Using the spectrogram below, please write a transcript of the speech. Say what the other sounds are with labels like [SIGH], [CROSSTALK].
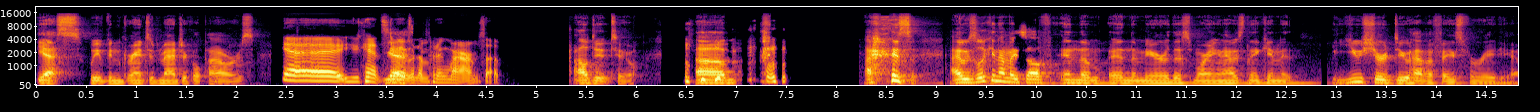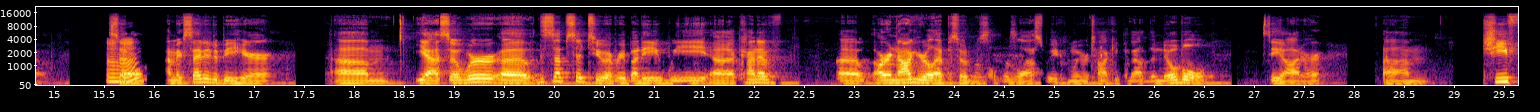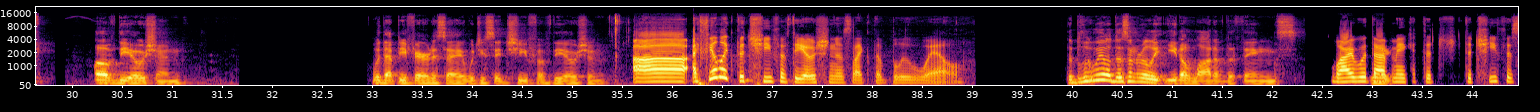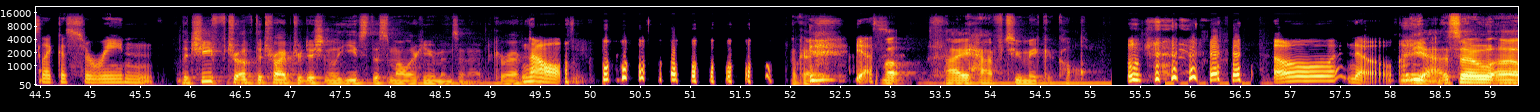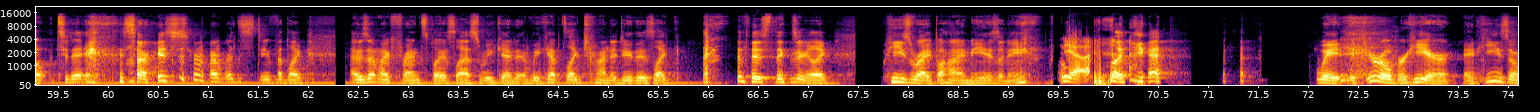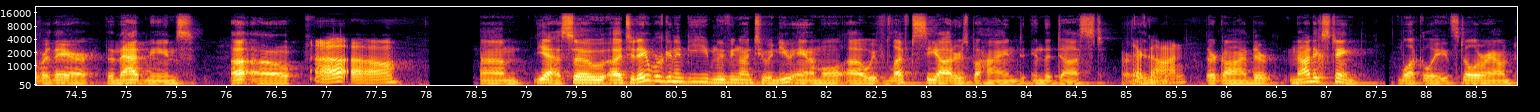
yes we've been granted magical powers Yay! You can't see Yes. it when I'm putting my arms up. i'll do it too [LAUGHS] um [LAUGHS] i was i was looking at myself in the in the mirror this morning and i was thinking you sure do have a face for radio Mhm. So I'm excited to be here. Um, yeah, so we're uh, this is episode two, everybody. We uh, kind of uh, our inaugural episode was was last week when we were talking about the noble sea otter, um, chief of the ocean. Would that be fair to say? Would you say chief of the ocean? Uh, I feel like the chief of the ocean is like the blue whale. The blue whale doesn't really eat a lot of the things. Why would that Like- make it the the chief is like a serene? The chief of the tribe traditionally eats the smaller humans in it. Correct. No. Okay. [LAUGHS] yes. Well, I have to make a call. [LAUGHS] oh no. yeah so uh today [LAUGHS] sorry i just remember the stupid like i was at my friend's place last weekend and we kept like trying to do this like this things where you're like he's right behind me isn't he Yeah. like yeah wait if you're over here and he's over there then that means uh-oh Uh oh. um yeah so uh, today we're going to be moving on to a new animal uh we've left sea otters behind in the dust They're in gone. they're gone. They're not extinct, luckily. It's still around.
